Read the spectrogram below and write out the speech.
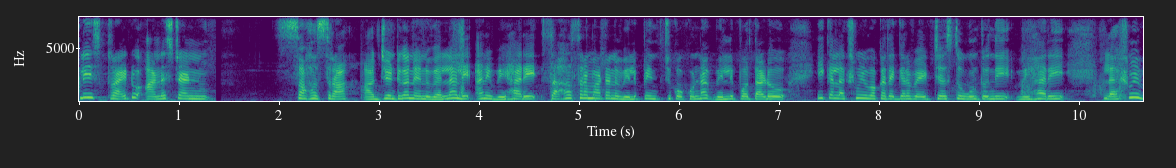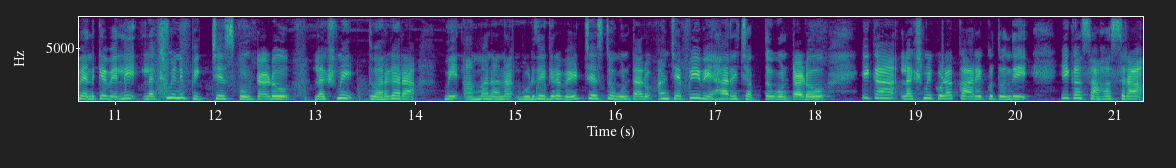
please try to understand Sahasra అర్జెంటుగా నేను వెళ్ళాలి అని విహారి సహస్ర మాటను విలిపించుకోకుండా వెళ్ళిపోతాడు. ఇక లక్ష్మి ఒక దగ్గర వెయిట్ చేస్తూ ఉంటుంది. విహారి లక్ష్మి వెనకే వెళ్ళి లక్ష్మిని పిక్ చేసుకుంటాడు. లక్ష్మి త్వరగా రా. మీ అమ్మ నాన్న గుడి దగ్గర వెయిట్ చేస్తూ ఉంటారు అని చెప్పి విహారి చెప్తూ ఉంటాడు. ఇక లక్ష్మి కూడా కారెక్కుతుంది. ఇక సహస్ర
